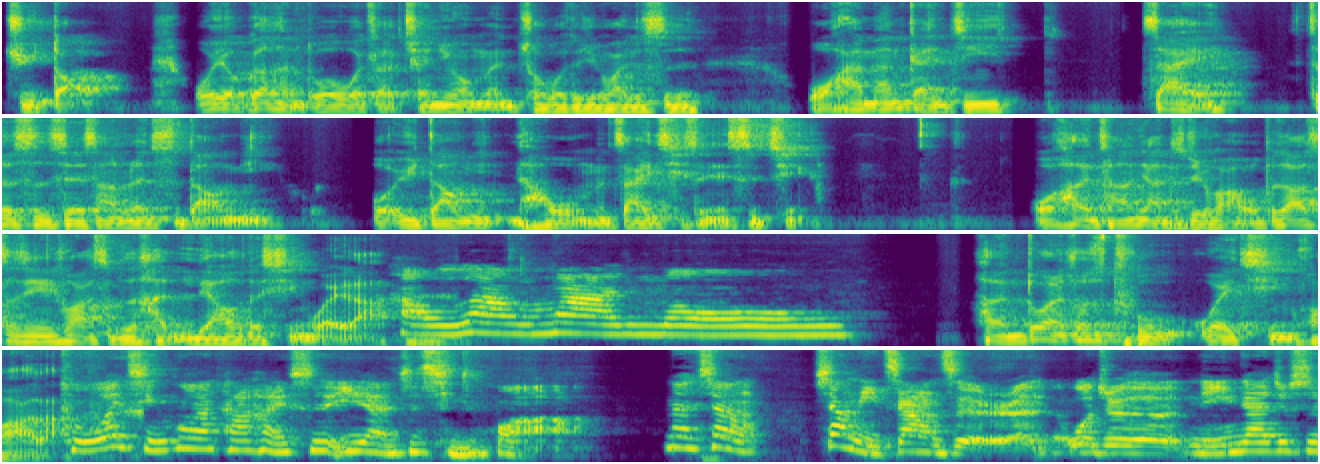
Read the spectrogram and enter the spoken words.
举动。我有跟很多我的前女友们说过这句话，就是我还蛮感激在这世界上认识到你，我遇到你，然后我们在一起这件事情。我很常讲这句话，我不知道这句话是不是很撩的行为啦。好浪漫哦！很多人说是土味情话啦。土味情话，它还是依然是情话。那像像你这样子的人，我觉得你应该就是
